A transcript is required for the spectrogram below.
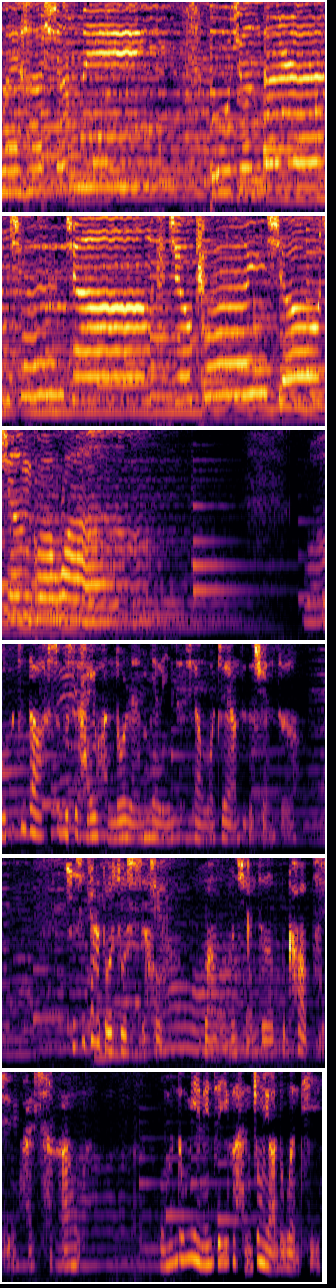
为何生命不准等人成长就可以修正过往？我不知道是不是还有很多人面临着像我这样子的选择。其实大多数时候，不管我们选择不靠谱还是很安稳，我们都面临着一个很重要的问题。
